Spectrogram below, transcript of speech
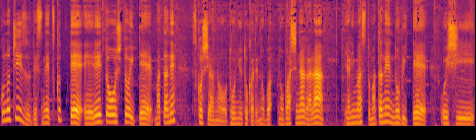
このチーズですね作って、えー、冷凍をしといてまたね少しあの豆乳とかで伸ば伸ばしながらやりますとまたね伸びて美味しい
